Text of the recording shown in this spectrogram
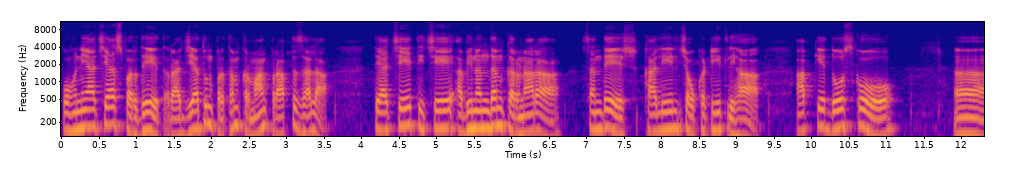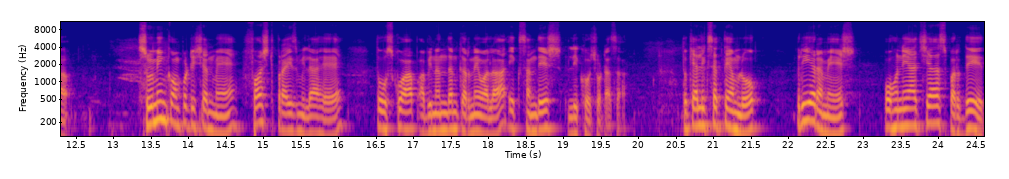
पोहण्याच्या स्पर्धेत राज्यातून प्रथम क्रमांक प्राप्त त्याचे तिचे अभिनंदन करणारा संदेश खालील चौकटीत लिहा. आपके दोस्त को स्विमिंग कंपटीशन में फ़र्स्ट प्राइज़ मिला है. तो उसको आप अभिनंदन करने वाला एक संदेश लिखो छोटा सा. तो क्या लिख सकते हैं हम लोग? प्रिय रमेश पोहण्याच्या स्पर्धेत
